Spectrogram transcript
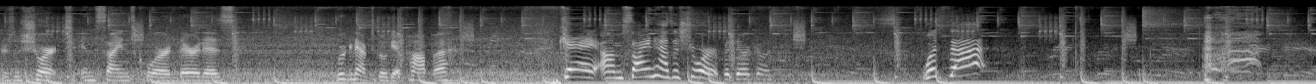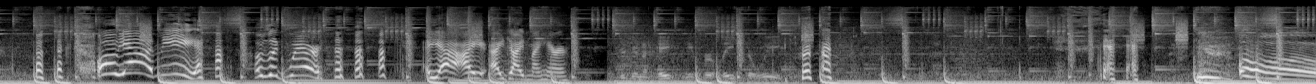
There's a short in Sign's cord. There it is. We're gonna have to go get Papa. Okay, um, Sign has a short, but there it goes. What's that? oh yeah, me. I was like, where? yeah, I, I dyed my hair. You're gonna hate me for at least a week. oh.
